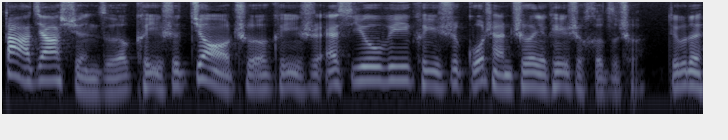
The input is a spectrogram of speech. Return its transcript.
大家选择可以是轿车，可以是 SUV，可以是国产车，也可以是合资车，对不对？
